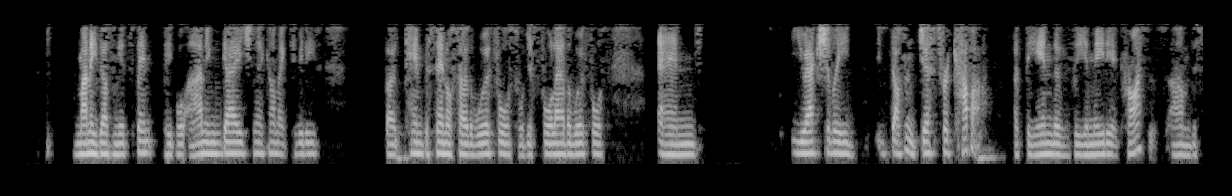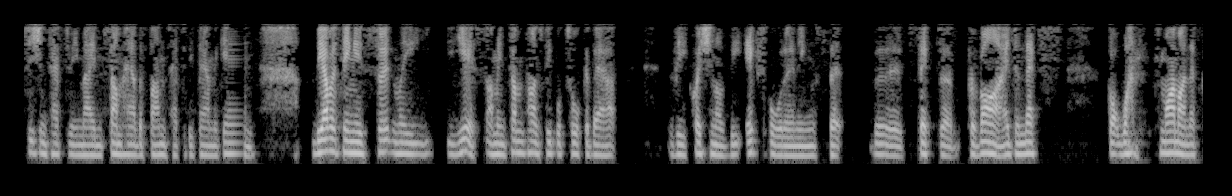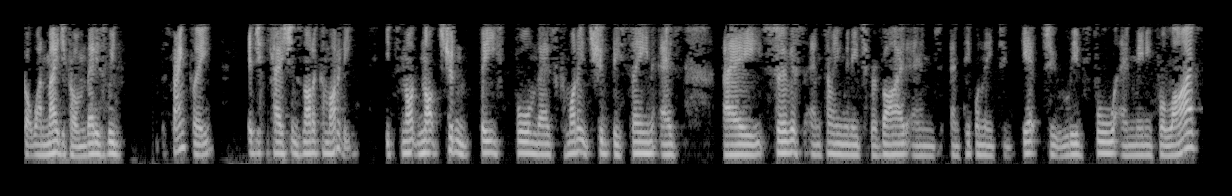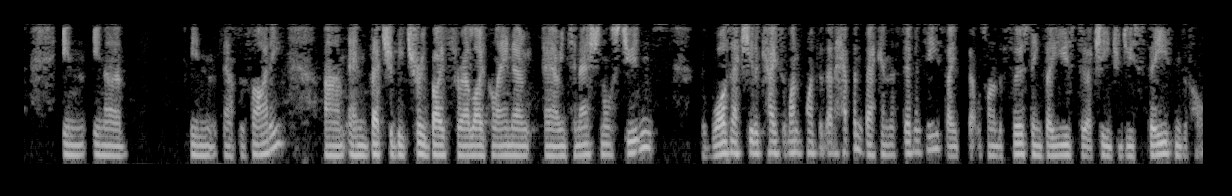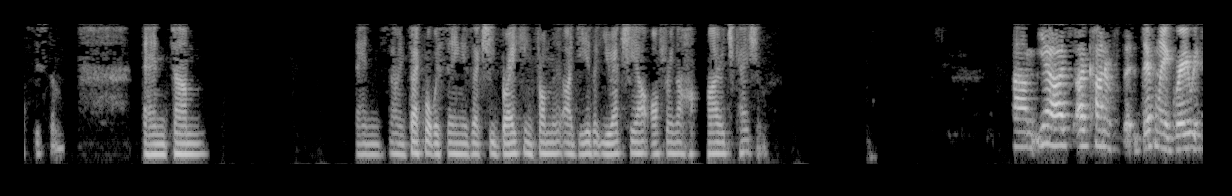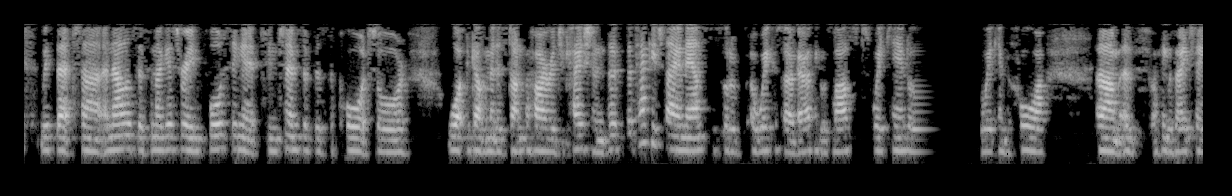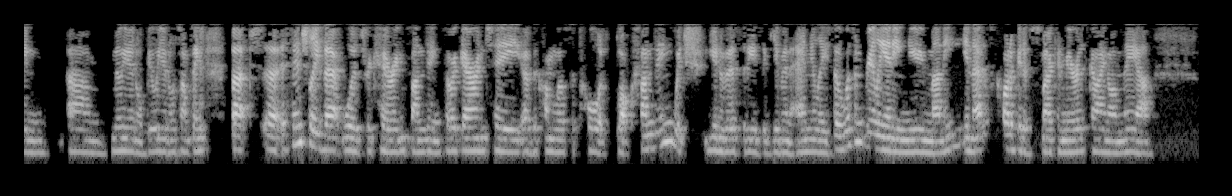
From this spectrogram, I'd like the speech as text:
money doesn't get spent, people aren't engaged in economic activities, the 10% or so of the workforce will just fall out of the workforce and you actually, it doesn't just recover at the end of the immediate crisis. Um, decisions have to be made and somehow the funds have to be found again. The other thing is certainly, yes, I mean, sometimes people talk about the question of the export earnings that the sector provides and that's got one, to my mind, that's got one major problem. That is we, frankly, education's not a commodity. It's not, not, shouldn't be formed as commodity. It should be seen as a service and something we need to provide and, and people need to get to live full and meaningful lives in, in a, in our society. Um, and that should be true both for our local and our, our international students. It was actually the case at one point that that happened back in the 70s. They, that was one of the first things they used to actually introduce fees into the whole system. And, um, and so in fact what we're seeing is actually breaking from the idea that you actually are offering a higher education. Um, yeah, I'd, I kind of definitely agree with with that uh, analysis, and I guess reinforcing it in terms of the support or what the government has done for higher education. The, the package they announced sort of a week or so ago, I think it was last weekend or the weekend before, of I think it was 18 um, million or billion or something. But uh, essentially that was recurring funding, so a guarantee of the Commonwealth support block funding, which universities are given annually. So it wasn't really any new money in that. It's quite a bit of smoke and mirrors going on there.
